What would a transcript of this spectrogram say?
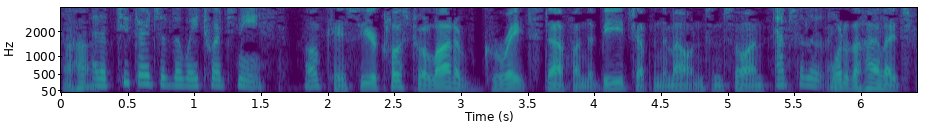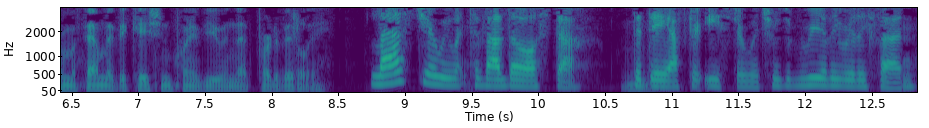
Uh-huh. I live two thirds of the way towards Nice. Okay, so you're close to a lot of great stuff on the beach, up in the mountains, and so on. Absolutely. What are the highlights from a family vacation point of view in that part of Italy? Last year we went to Val d'Aosta. The day after Easter, which was really, really fun.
